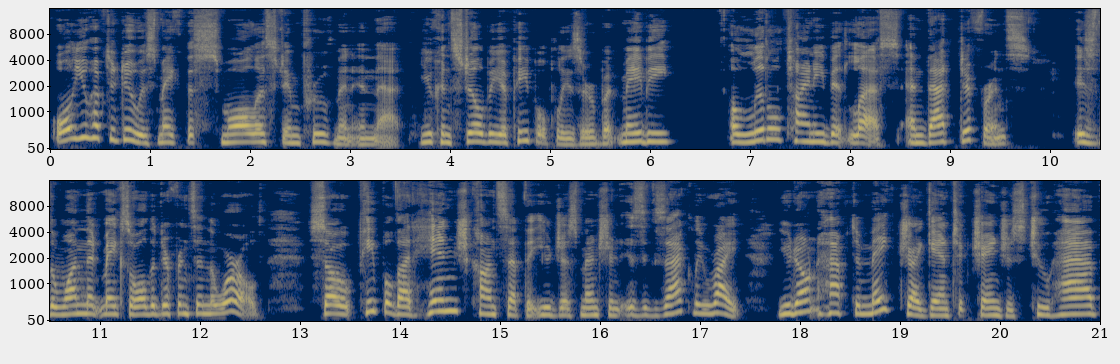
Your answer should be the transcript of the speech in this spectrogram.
All you have to do is make the smallest improvement in that. You can still be a people pleaser, but maybe a little tiny bit less. And that difference is the one that makes all the difference in the world. So people, that hinge concept that you just mentioned is exactly right. You don't have to make gigantic changes to have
